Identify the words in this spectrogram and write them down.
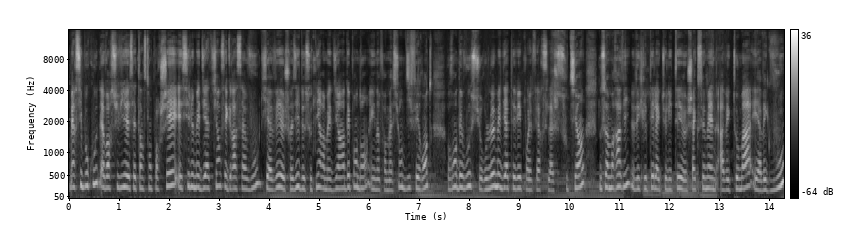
Merci beaucoup d'avoir suivi cet instant Porcher. Et si le média tient, c'est grâce à vous qui avez choisi de soutenir un média indépendant et une information différente. Rendez-vous sur lemediatv.fr slash soutien. Nous sommes ravis de décrypter l'actualité chaque semaine avec Thomas et avec vous.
